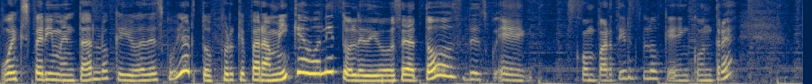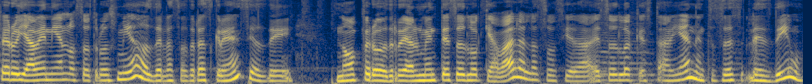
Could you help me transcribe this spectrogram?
o experimentar lo que yo he descubierto, porque para mí qué bonito, le digo, o sea, todos eh, compartir lo que encontré, pero ya venían los otros miedos de las otras creencias de no, pero realmente eso es lo que avala la sociedad, eso es lo que está bien, entonces les digo,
